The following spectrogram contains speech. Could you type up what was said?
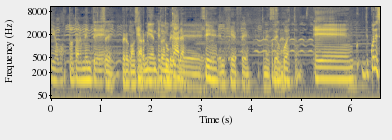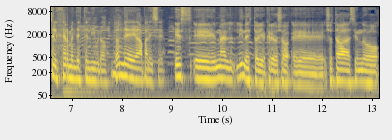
digamos, totalmente. sí, pero con en- Sarmiento en, en, tu vez cara. de Sí. el jefe en Por escena. supuesto. Eh, ¿Cuál es el germen de este libro? ¿De dónde aparece? Es eh, una linda historia, creo yo. Eh, yo estaba haciendo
